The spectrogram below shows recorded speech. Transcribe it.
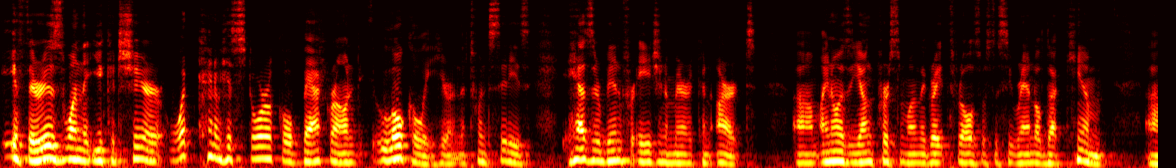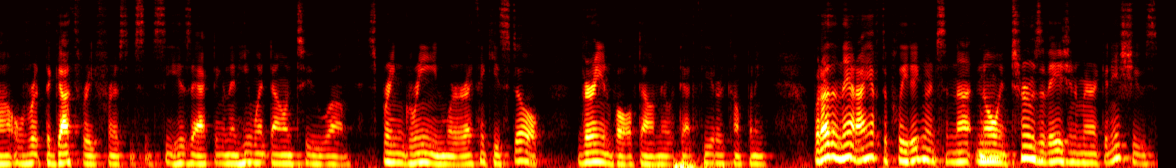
If there is one that you could share, what kind of historical background locally here in the Twin Cities has there been for Asian American art? Um, I know as a young person, one of the great thrills was to see Randall Duk Kim uh, over at the Guthrie, for instance, and see his acting. And then he went down to um, Spring Green, where I think he's still very involved down there with that theater company. But other than that, I have to plead ignorance and not know, in terms of Asian American issues,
